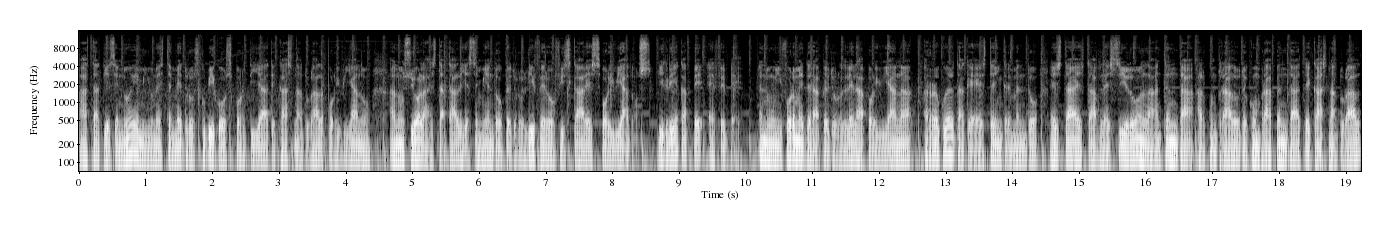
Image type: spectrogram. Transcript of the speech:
hasta 19 millones de metros cúbicos por día de gas natural boliviano, anunció la estatal Yacimiento Petrolífero Fiscales Bolivianos, YPFB. En un informe de la petrolera boliviana, recuerda que este incremento está establecido en la atenta al contrato de compra-venta de gas natural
